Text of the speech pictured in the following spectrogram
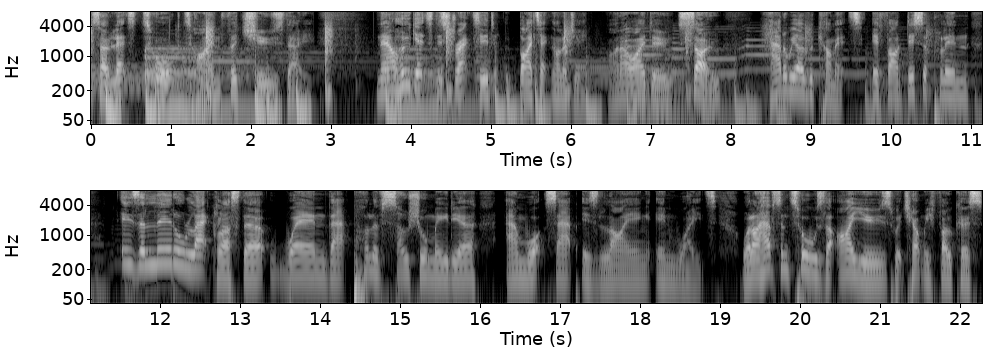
so let's talk time for Tuesday. Now, who gets distracted by technology? I know I do. So, how do we overcome it if our discipline is a little lackluster when that pull of social media and WhatsApp is lying in wait? Well, I have some tools that I use which help me focus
